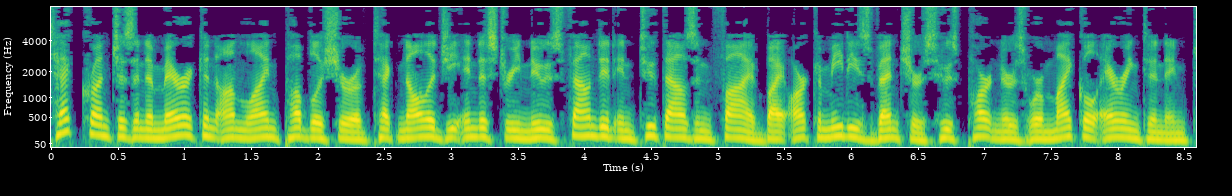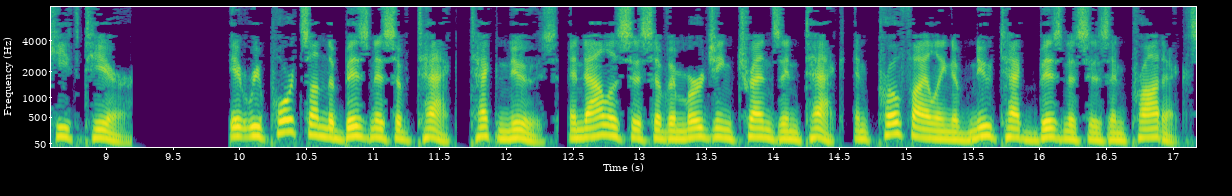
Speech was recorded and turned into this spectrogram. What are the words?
TechCrunch is an American online publisher of technology industry news founded in 2005 by Archimedes Ventures whose partners were Michael Arrington and Keith Teare. It reports on the business of tech, tech news, analysis of emerging trends in tech, and profiling of new tech businesses and products.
